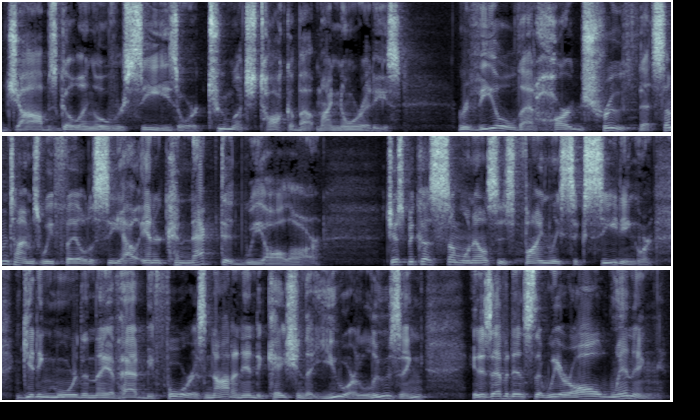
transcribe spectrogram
jobs going overseas, or too much talk about minorities reveal that hard truth that sometimes we fail to see how interconnected we all are. Just because someone else is finally succeeding or getting more than they have had before is not an indication that you are losing. It is evidence that we are all winning.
